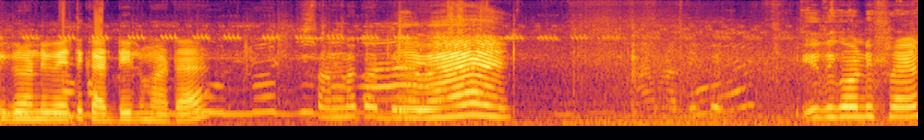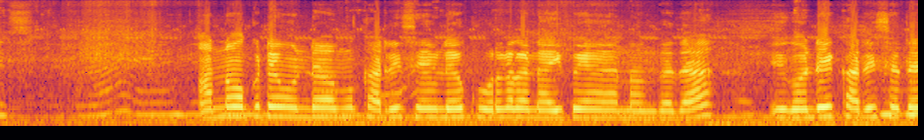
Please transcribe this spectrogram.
ఇదిగోండి ఇవైతే కడ్డీలు అన్నమాట సన్న కడ్డేవే ఇదిగోండి ఫ్రెండ్స్. అన్నం ఒకటే వండాము కర్రీస్ ఏం లేవు కూరగాయలు అయిపోయాయి అన్నాం కదా. ఇదిగోండి కర్రీస్ అయితే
